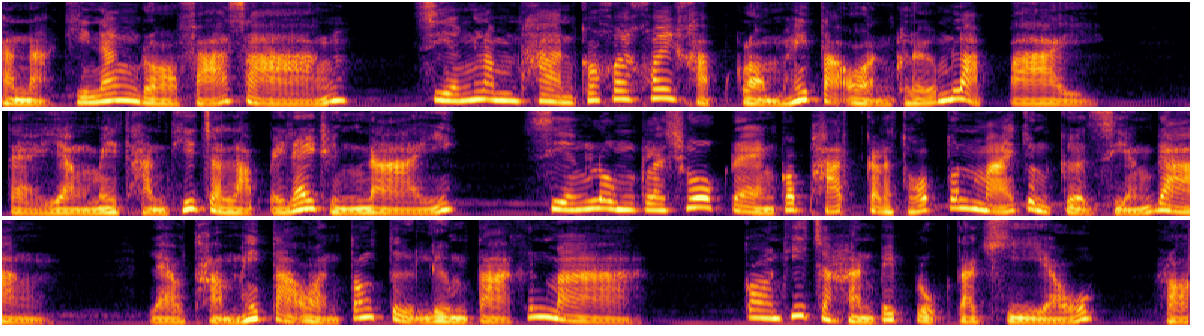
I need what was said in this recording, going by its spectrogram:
ขณะที่นั่งรอฟ้าสาง เสียงลำธารก็ค่อยๆ ขับกล่อมให้ตาอ่อนเคลิ้มหลับไป แต่ยังไม่ทันที่จะหลับไปได้ถึงไหน เสียงลมกระโชกแรงก็พัดกระทบต้นไม้จนเกิดเสียงดัง แล้วทำให้ตาอ่อนต้องตื่นลืมตาขึ้นมา ก่อนที่จะหันไปปลุกตาเขียว เพราะ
